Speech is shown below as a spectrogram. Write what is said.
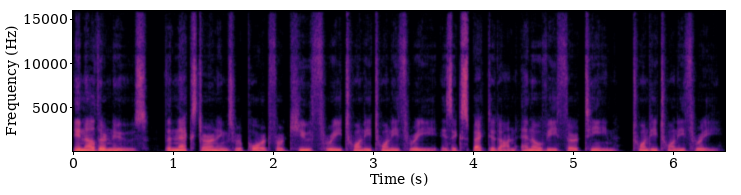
In other news, the next earnings report for Q3 2023 is expected on NOV 13, 2023.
